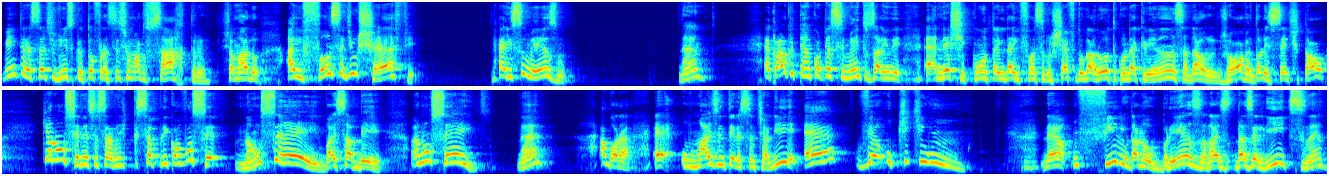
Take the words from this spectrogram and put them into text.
bem interessante de um escritor francês chamado Sartre, chamado A Infância de um Chefe. É isso mesmo, né? É claro que tem acontecimentos ali é, neste conto aí da infância do chefe do garoto quando é criança, da jovem, adolescente e tal, que eu não sei necessariamente que se aplicam a você. Não sei, vai saber. Eu não sei, né? Agora, é, o mais interessante ali é ver o que, que um né, um filho da nobreza, das, das elites, né?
